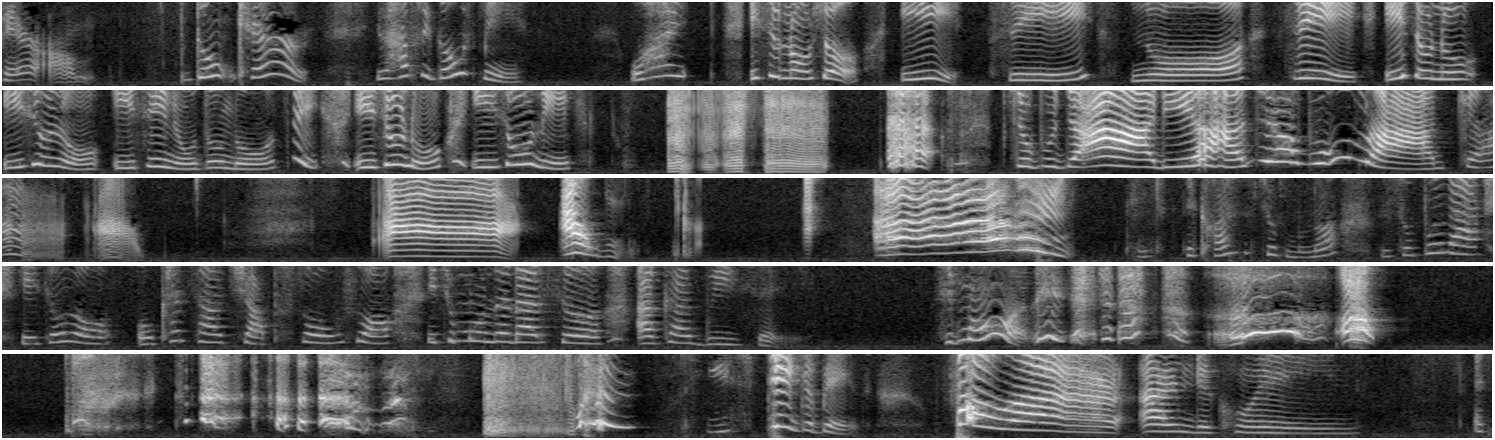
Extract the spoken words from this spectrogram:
care. Um, don't care. You have to go with me. Why? 一緒のそう。い、し、の、し。一緒の、一緒の、一緒のとの、し。一緒の、一緒に。就不加你还就不哪个 Det krasser summene. Så på deg, ikke noe, og kan ta kjapp så, så, ikke måne der, så jeg kan be seen. Simon! you stink a bit. Baller! I'm the queen. I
